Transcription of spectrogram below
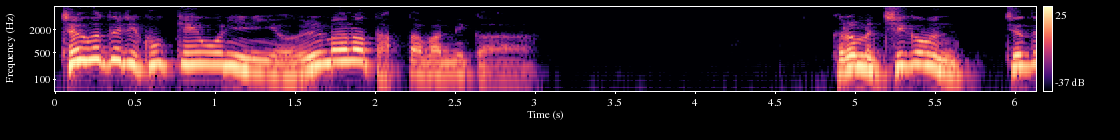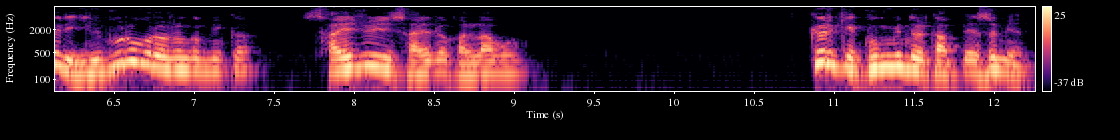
저것들이 국회의원이니 얼마나 답답합니까? 그러면 지금은 저들이 일부러 그러는 겁니까? 사회주의 사회로 가려고? 그렇게 국민들 다 뺏으면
